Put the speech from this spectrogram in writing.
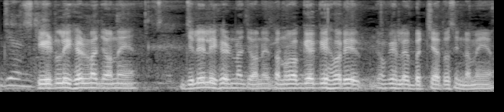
ਜੀ ਹਾਂਜੀ। ਸਟੇਟ ਲਈ ਖੇਡਣਾ ਚਾਹੁੰਦੇ ਆ ਜ਼ਿਲ੍ਹੇ ਲਈ ਖੇਡਣਾ ਚਾਹੁੰਦੇ ਤੁਹਾਨੂੰ ਅੱਗੇ ਅੱਗੇ ਹੋ ਰਹੇ ਕਿਉਂਕਿ ਹਲੇ ਬੱਚੇ ਆ, ਤੁਸੀਂ ਨਵੇਂ ਆ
